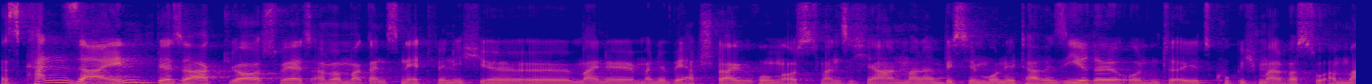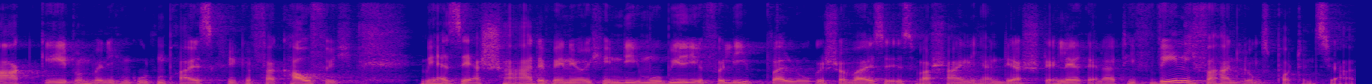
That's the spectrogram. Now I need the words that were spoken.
Das kann sein, der sagt, ja, es wäre jetzt einfach mal ganz nett, wenn ich äh, meine, meine Wertsteigerung aus 20 Jahren mal ein bisschen monetarisiere und äh, jetzt gucke ich mal, was so am Markt geht und wenn ich einen guten Preis kriege, verkaufe ich. Wäre sehr schade, wenn ihr euch in die Immobilie verliebt, weil logischerweise ist wahrscheinlich an der Stelle relativ wenig Verhandlungspotenzial.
